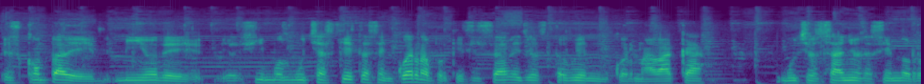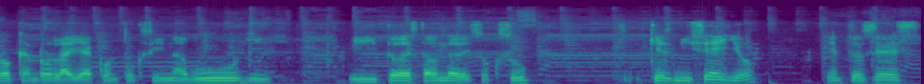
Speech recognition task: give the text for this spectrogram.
es compa de mío de hicimos muchas fiestas en Cuerna porque si sabes yo estuve en Cuernavaca muchos años haciendo rock and roll allá con Toxina Boogie y toda esta onda de Soxup que es mi sello. Entonces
